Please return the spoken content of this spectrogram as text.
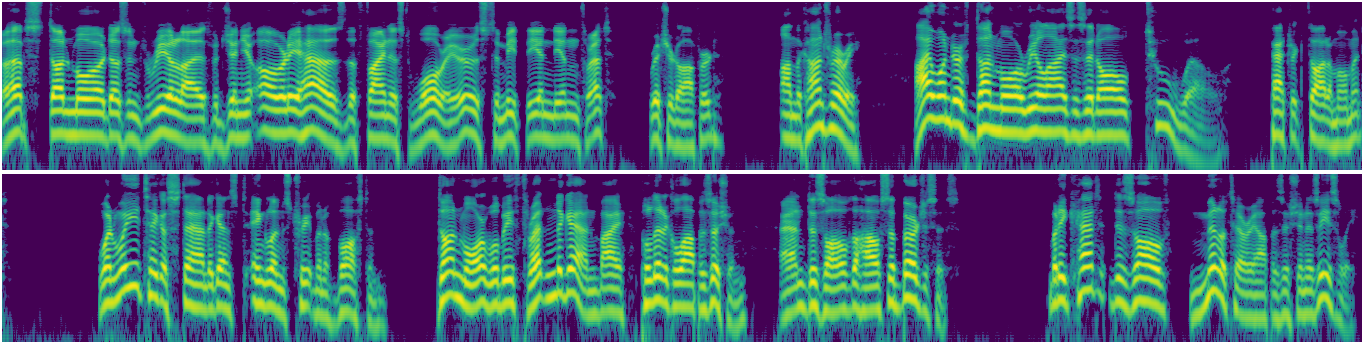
Perhaps Dunmore doesn't realize Virginia already has the finest warriors to meet the Indian threat, Richard offered. On the contrary, I wonder if Dunmore realizes it all too well. Patrick thought a moment. When we take a stand against England's treatment of Boston, Dunmore will be threatened again by political opposition and dissolve the House of Burgesses but he can't dissolve military opposition as easily.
